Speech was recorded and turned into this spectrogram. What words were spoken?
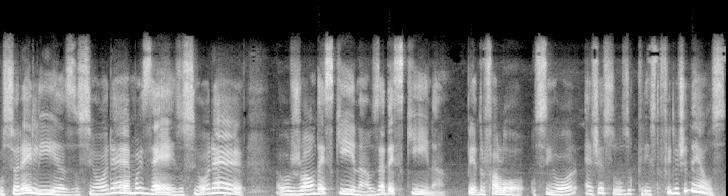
o senhor é Elias, o senhor é Moisés, o senhor é o João da esquina, o Zé da esquina. Pedro falou: O Senhor é Jesus, o Cristo, Filho de Deus.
